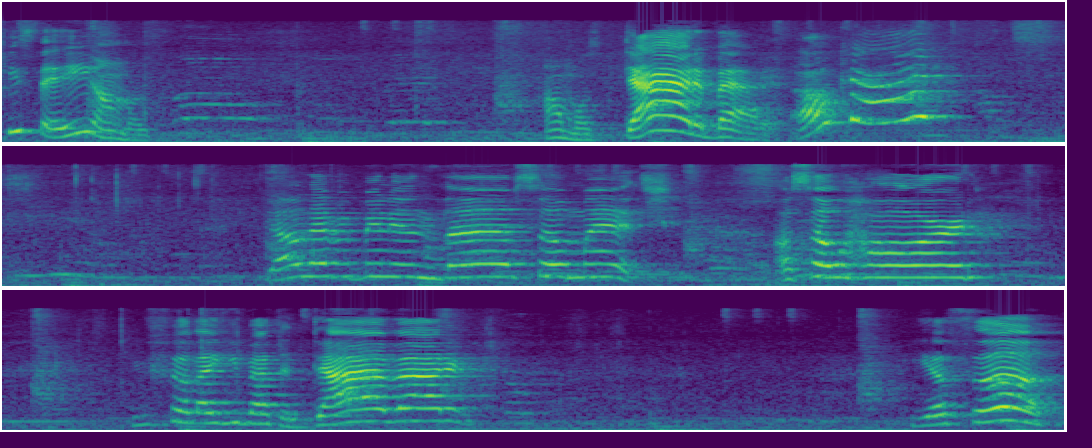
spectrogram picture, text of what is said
He said he almost almost died about it. Okay. Y'all ever been in love so much or so hard? You feel like you about to die about it? Yes, sir.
